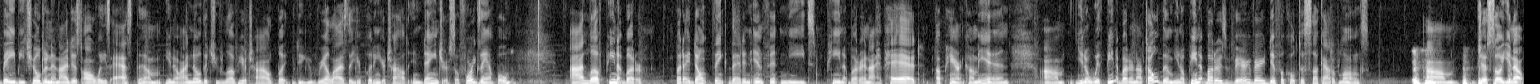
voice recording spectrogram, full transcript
baby children. And I just always ask them, you know, I know that you love your child, but do you realize that you're putting your child in danger? So, for example, I love peanut butter, but I don't think that an infant needs peanut butter. And I have had a parent come in um, you know, with peanut butter. And I've told them, you know, peanut butter is very, very difficult to suck out of lungs. Mm-hmm. Um, just so you know.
